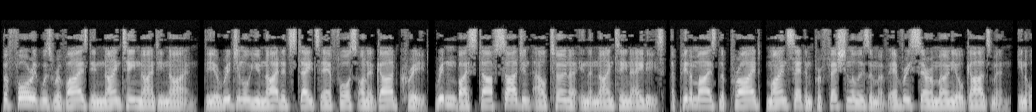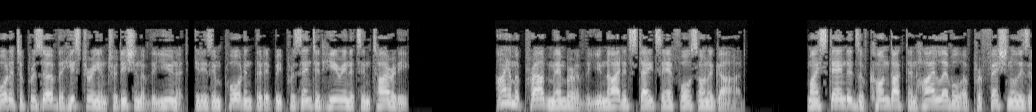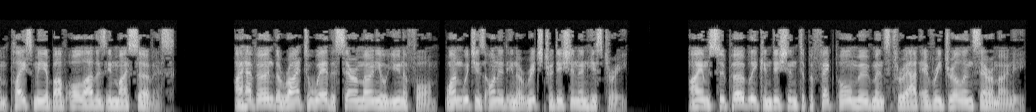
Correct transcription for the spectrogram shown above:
Before it was revised in 1999, the original United States Air Force Honor Guard Creed, written by Staff Sergeant Al Turner in the 1980s, epitomized the pride, mindset and professionalism of every ceremonial guardsman. In order to preserve the history and tradition of the unit, it is important that it be presented here in its entirety. I am a proud member of the United States Air Force Honor Guard. My standards of conduct and high level of professionalism place me above all others in my service. I have earned the right to wear the ceremonial uniform, one which is honored in a rich tradition and history. I am superbly conditioned to perfect all movements throughout every drill and ceremony.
